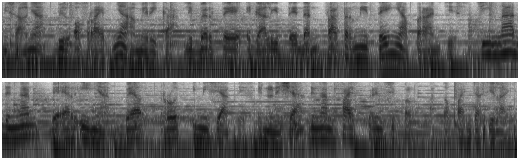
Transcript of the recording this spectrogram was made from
Misalnya Bill of Right-nya Amerika, Liberté, Egalite, dan Fraternité-nya Perancis. Cina dengan BRI-nya, Belt Road Initiative. Indonesia dengan Five Principle atau Pancasilanya.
